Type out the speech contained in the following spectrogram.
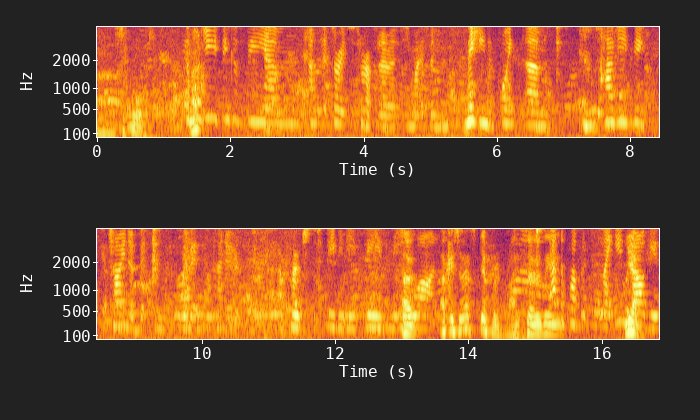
uh, support. So, what do you think of the? Um, uh, sorry to interrupt. Uh, you might have been making this point. Um, how do you think China fits in with its kind of approach to CBDCs and the Oh, okay, so that's different, right? So the That's a public. Like you would Yeah. argue,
